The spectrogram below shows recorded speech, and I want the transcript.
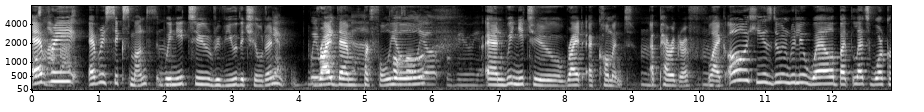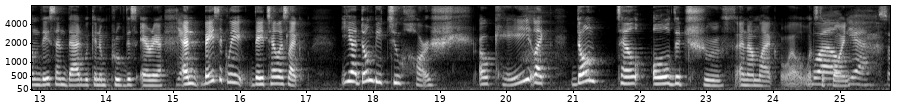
every. Mm. every six months we need to review the children, Yeah. We write, them uh, portfolio, portfolio review. Yeah. and we need to write a comment, a paragraph like, "Oh, he is doing really well, but let's work on this and that. We can improve this area." Yeah. And basically, they tell us like, "Yeah, don't be too harsh, okay? Like, don't tell all the truth." And I'm like, "Well, what's well, the point?" yeah. So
